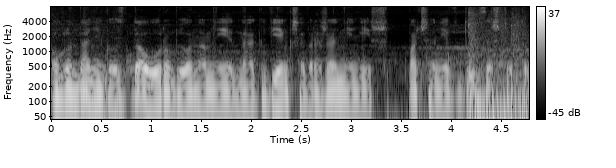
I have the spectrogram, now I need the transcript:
Oglądanie go z dołu robiło na mnie jednak większe wrażenie niż patrzenie w dół ze szczytu.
